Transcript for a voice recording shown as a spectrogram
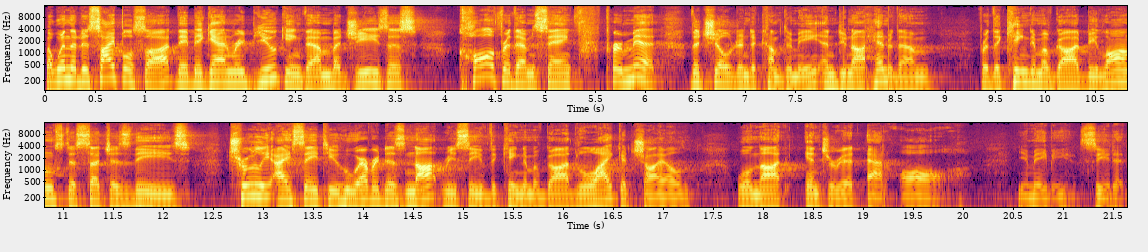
But when the disciples saw it, they began rebuking them, but Jesus called for them, saying, Permit the children to come to me, and do not hinder them for the kingdom of God belongs to such as these. Truly I say to you, whoever does not receive the kingdom of God like a child will not enter it at all. You may be seated.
